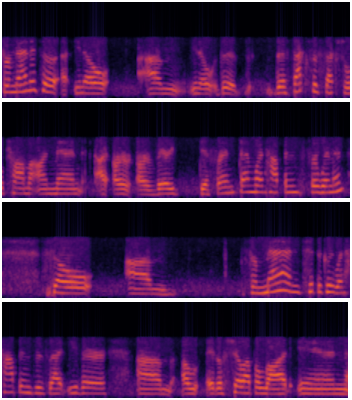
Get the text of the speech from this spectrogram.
for men, it's a you know, um, you know, the the effects of sexual trauma on men are are, are very different than what happens for women. So, um, for men, typically what happens is that either um, a, it'll show up a lot in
